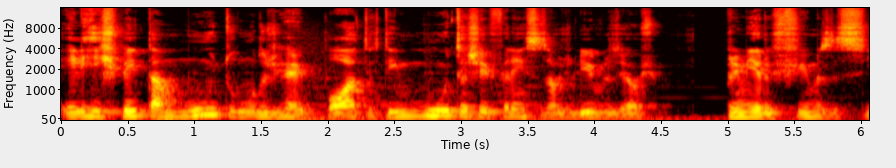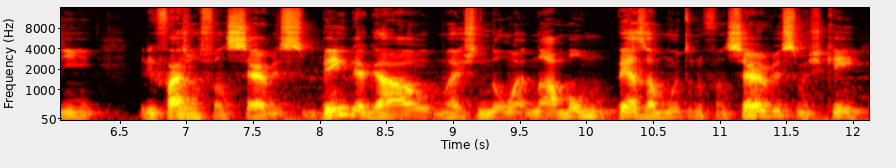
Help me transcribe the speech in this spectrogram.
ele respeita muito o mundo de Harry Potter, tem muitas referências aos livros e aos primeiros filmes assim. Ele faz um fanservice bem legal, mas não, é, a mão não pesa muito no fanservice, mas quem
